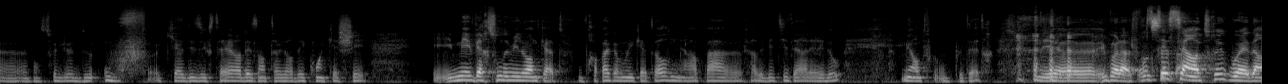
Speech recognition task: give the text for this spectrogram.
euh, dans ce lieu de ouf, euh, qui a des extérieurs, des intérieurs, des coins cachés. Mais version 2024. On ne fera pas comme Louis XIV, on n'ira pas euh, faire des bêtises derrière les rideaux. Mais en tout cas, ou peut-être. Mais euh, et voilà, je On pense que ça, c'est un truc, ouais, d'un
